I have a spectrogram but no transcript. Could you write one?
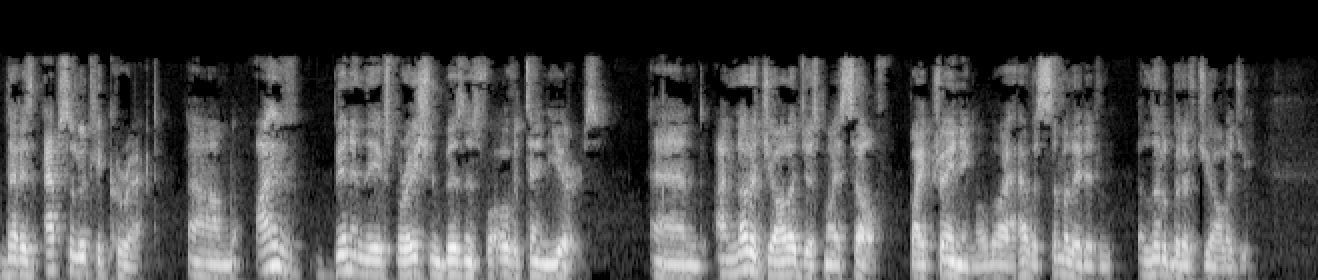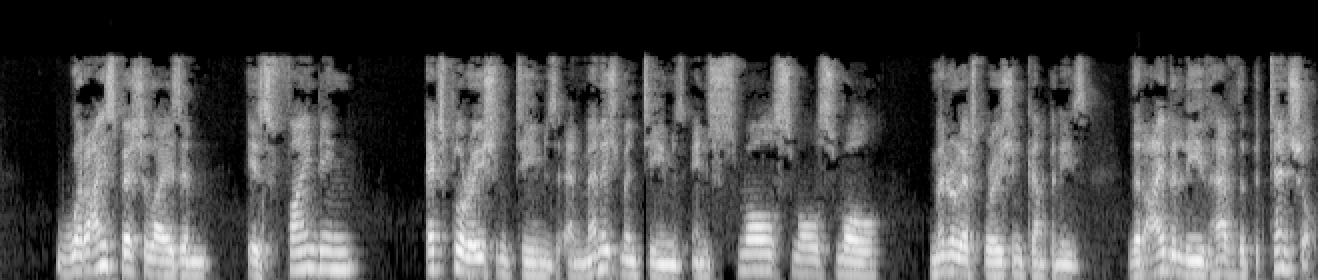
That is absolutely correct. Um, I've been in the exploration business for over 10 years, and I'm not a geologist myself by training, although I have assimilated a little bit of geology. What I specialize in is finding exploration teams and management teams in small, small, small mineral exploration companies that I believe have the potential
